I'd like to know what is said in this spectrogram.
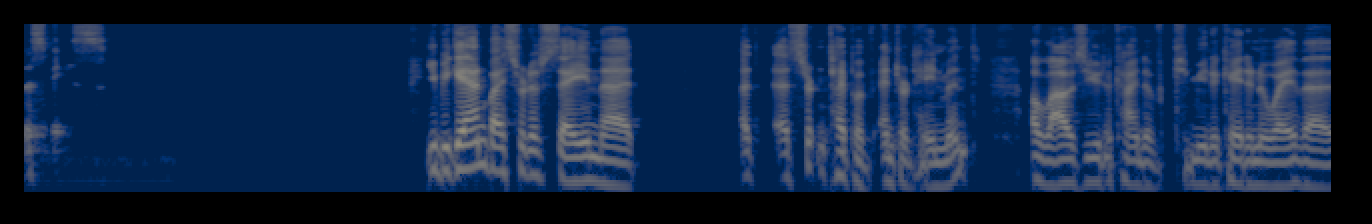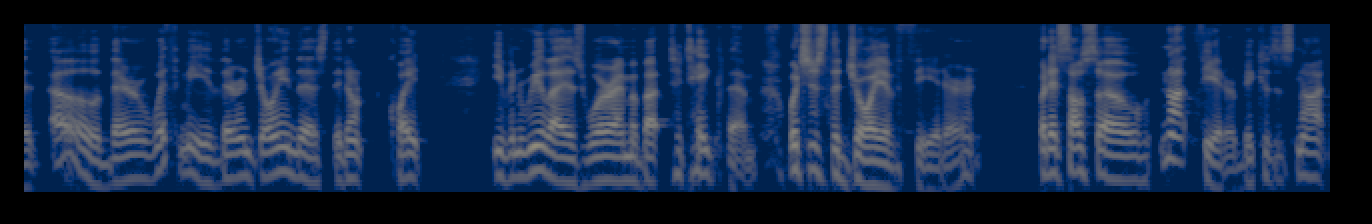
the space. You began by sort of saying that a, a, certain type of entertainment allows you to kind of communicate in a way that oh they're with me they're enjoying this they don't quite even realize where i'm about to take them which is the joy of theater but it's also not theater because it's not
